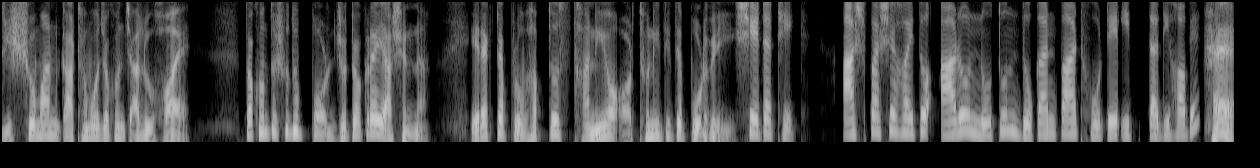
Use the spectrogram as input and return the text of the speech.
দৃশ্যমান কাঠামো যখন চালু হয় তখন তো শুধু পর্যটকরাই আসেন না এর একটা প্রভাব তো স্থানীয় অর্থনীতিতে পড়বেই। সেটা ঠিক। আশপাশে হয়তো আরও নতুন দোকানপাট হোটেল ইত্যাদি হবে? হ্যাঁ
